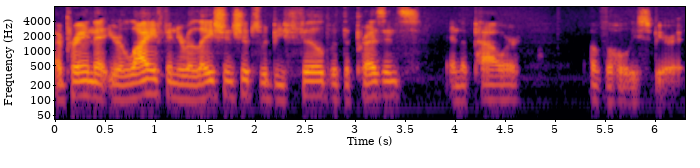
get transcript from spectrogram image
I'm praying that your life and your relationships would be filled with the presence and the power of the Holy Spirit.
